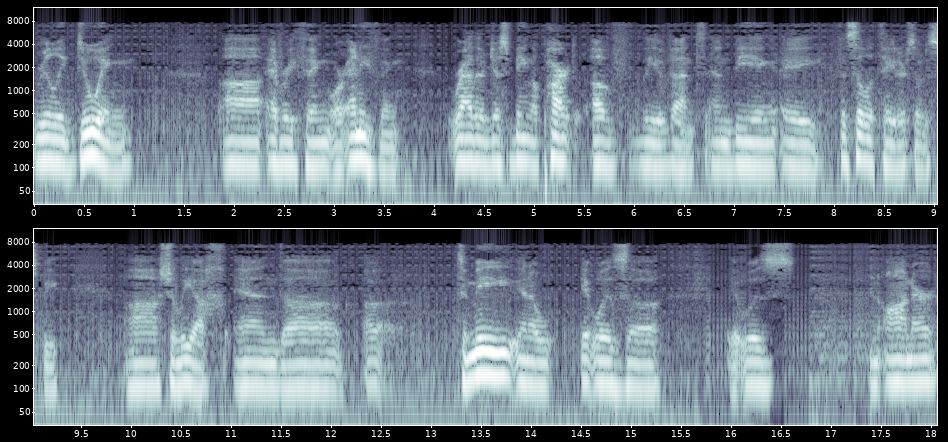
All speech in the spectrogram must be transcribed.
really doing uh, everything or anything, rather just being a part of the event and being a facilitator, so to speak, uh, shaliach, and uh, uh, to me, you know, it was uh, it was an honor,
